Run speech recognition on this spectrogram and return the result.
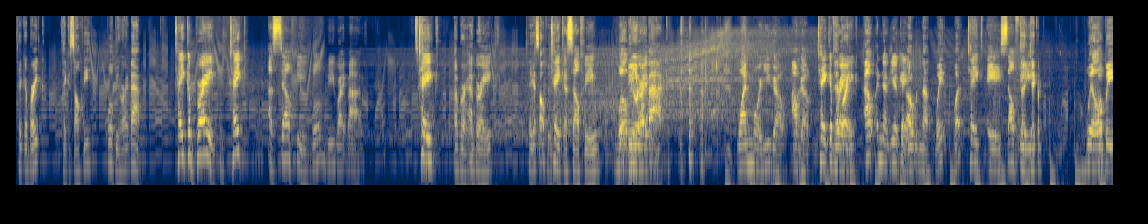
Take a break, take a selfie. We'll be right back. Take a break. Take a selfie. We'll be right back. Take A break. a break. Take a selfie. take a selfie. We'll, be, right, back. One more, you go. I'll go. Take a Take break. break. Oh no, you okay? Oh no! Wait. What? Take a selfie. Take, take a. we'll, we'll be,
